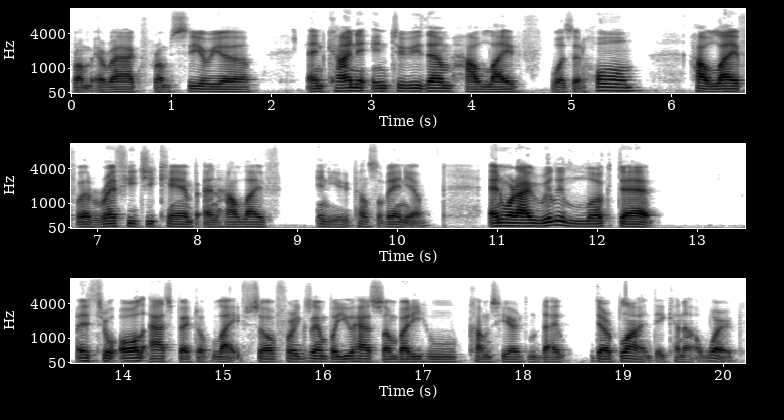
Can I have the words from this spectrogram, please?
from Iraq, from Syria, and kind of interview them how life was at home, how life at refugee camp, and how life in Erie, Pennsylvania. And what I really looked at is through all aspect of life. So, for example, you have somebody who comes here they're blind, they cannot work.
